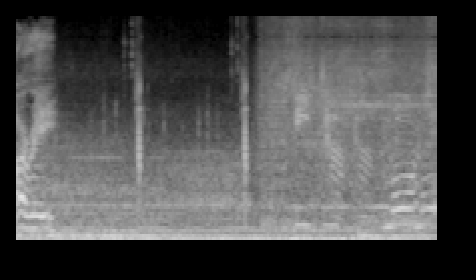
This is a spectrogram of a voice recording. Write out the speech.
Hurry. Yeah?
